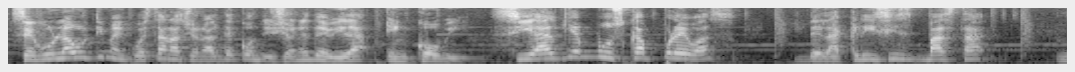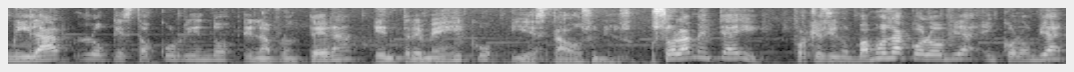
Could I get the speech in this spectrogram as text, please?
Según la última encuesta nacional de condiciones de vida en COVID, si alguien busca pruebas de la crisis, basta mirar lo que está ocurriendo en la frontera entre México y Estados Unidos. Solamente ahí, porque si nos vamos a Colombia, en Colombia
